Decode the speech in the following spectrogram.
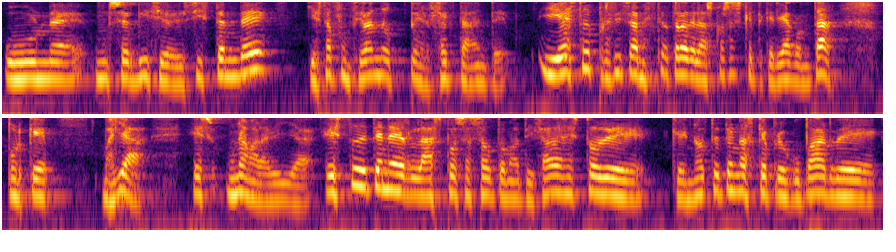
un, eh, un servicio de systemd y está funcionando perfectamente. Y esto es precisamente otra de las cosas que te quería contar, porque vaya, es una maravilla. Esto de tener las cosas automatizadas, esto de que no te tengas que preocupar de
